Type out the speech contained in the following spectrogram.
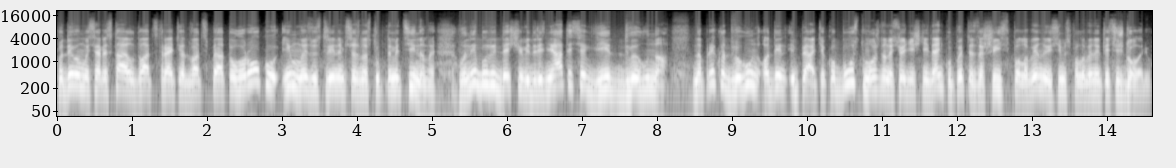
подивимося рестайл 23-25 року, і ми зустрінемося з наступними цінами. Вони будуть дещо відрізнятися від двигуна. Наприклад, двигун 1,5 EcoBoost можна на сьогоднішній день купити за 6,5-7,5 тисяч доларів.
